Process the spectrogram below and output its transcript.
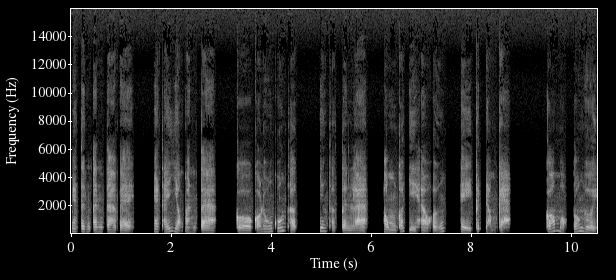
nghe tin anh ta về, nghe thấy giọng anh ta, cô có luống cuốn thật, nhưng thật tình là không có gì hào hứng hay kích động cả. Có một số người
